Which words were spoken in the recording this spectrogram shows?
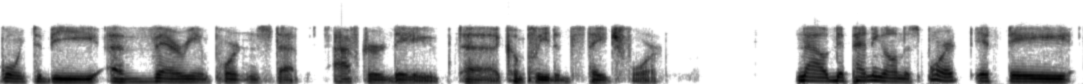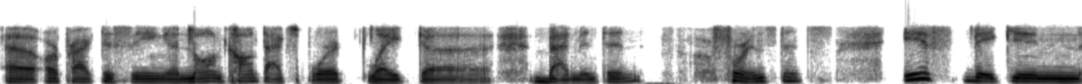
going to be a very important step after they uh, completed stage four. Now, depending on the sport, if they uh, are practicing a non-contact sport like badminton, for instance, if they can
